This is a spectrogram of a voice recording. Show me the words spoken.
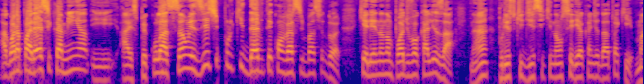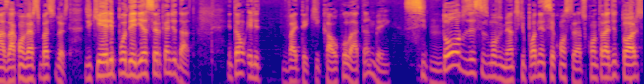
Agora parece caminha, e a especulação existe porque deve ter conversa de bastidor, que ele ainda não pode vocalizar. Né? Por isso que disse que não seria candidato aqui. Mas há conversa de bastidores, de que ele poderia ser candidato. Então, ele vai ter que calcular também se todos esses movimentos que podem ser considerados contraditórios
